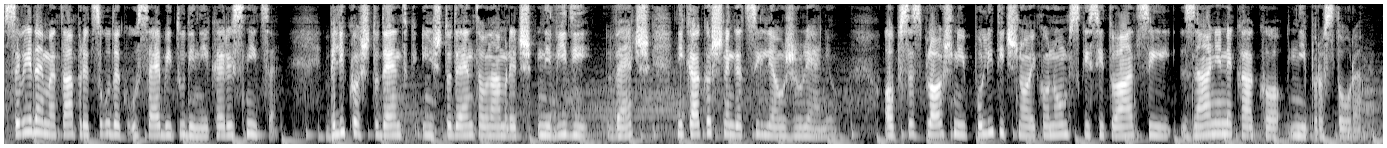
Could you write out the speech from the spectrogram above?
Seveda ima ta predsodek v sebi tudi nekaj resnice. Veliko študentk in študentov namreč ne vidi več nikakršnega cilja v življenju. Ob vse splošni politično-ekonomski situaciji za nje nekako ni prostora.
